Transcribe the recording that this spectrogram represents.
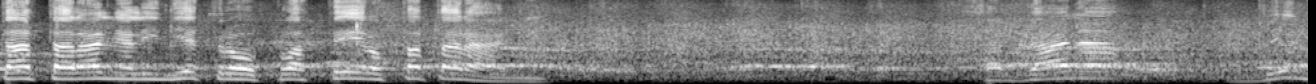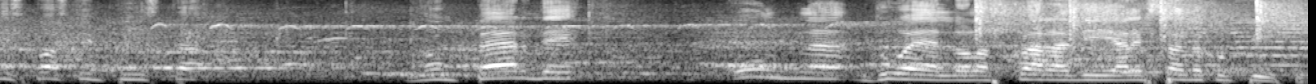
Tattaranni all'indietro Platero Tattaranni Sardana ben disposto in pista, non perde un duello la squadra di Alessandro Colpiti.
